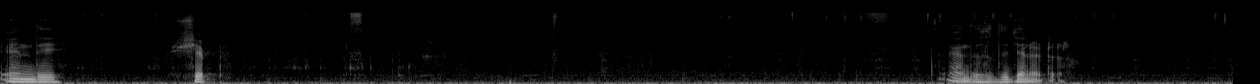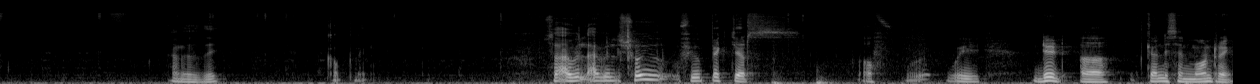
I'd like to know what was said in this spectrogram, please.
in the ship. and this is the generator and this is the coupling. So, I will I will show you few pictures of we did a condition monitoring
